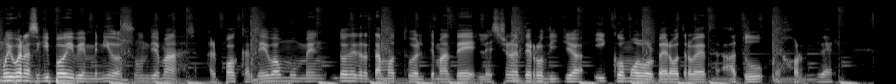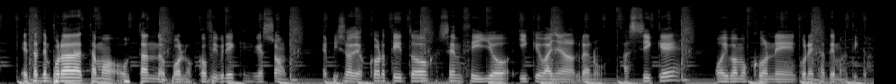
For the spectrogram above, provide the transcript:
Muy buenas equipos y bienvenidos un día más al podcast de Eva Movement donde tratamos todo el tema de lesiones de rodilla y cómo volver otra vez a tu mejor nivel. Esta temporada estamos optando por los coffee breaks que son episodios cortitos, sencillos y que vayan al grano. Así que hoy vamos con, eh, con esta temática.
